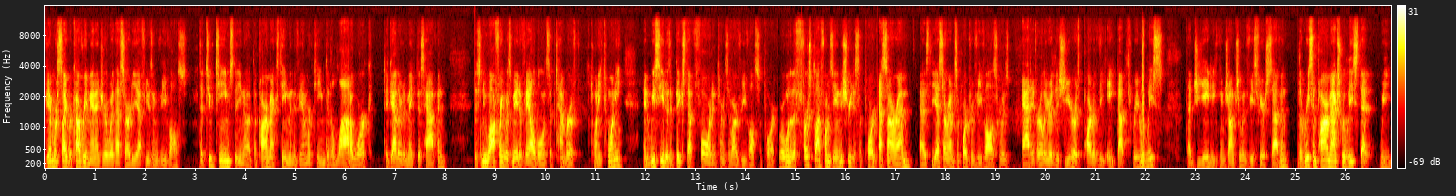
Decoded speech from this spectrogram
VMware Site Recovery Manager with SRDF using vVols. The two teams, the, you know, the PowerMax team and the VMware team did a lot of work together to make this happen. This new offering was made available in September of 2020. And we see it as a big step forward in terms of our vVol support. We're one of the first platforms in the industry to support SRM, as the SRM support for vVols was added earlier this year as part of the 8.3 release that GA'd in conjunction with vSphere 7. The recent PowerMax release that we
